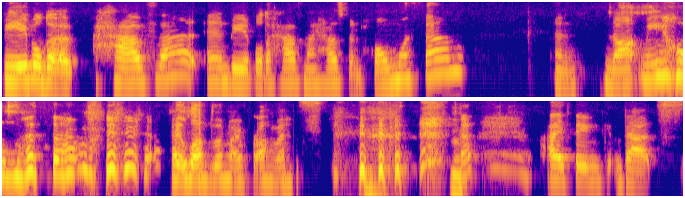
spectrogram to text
be able to have that and be able to have my husband home with them and not me home with them. I love them i promise. I think that's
